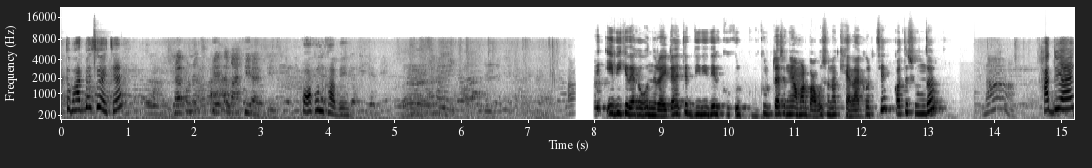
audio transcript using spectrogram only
এত ভাত বেশি হয়েছে? কখন খাবে? এদিকে দেখো বন্ধুরা এটা হচ্ছে দিদিদের কুকুর কুকুরটার সঙ্গে আমার বাবু সোনা খেলা করছে। কত সুন্দর। হাত ধুয়ে আয়।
